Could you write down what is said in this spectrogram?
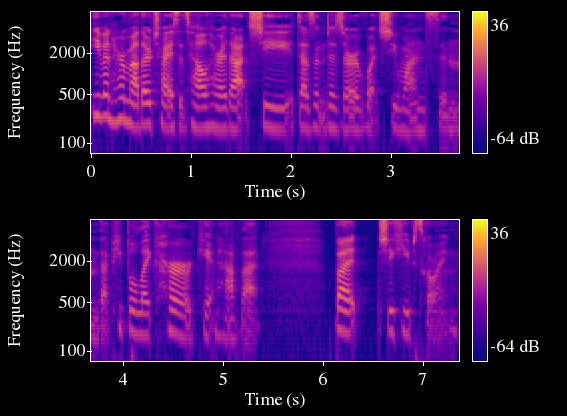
even her mother tries to tell her that she doesn't deserve what she wants and that people like her can't have that. But she keeps going.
